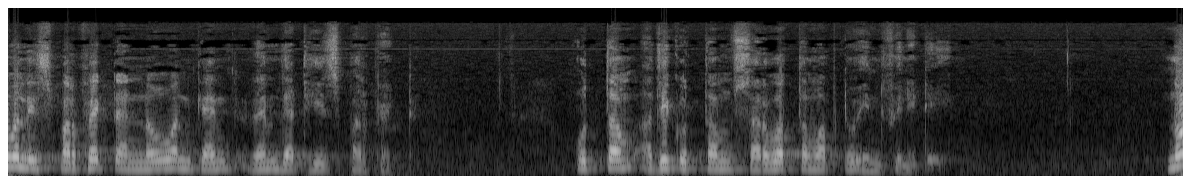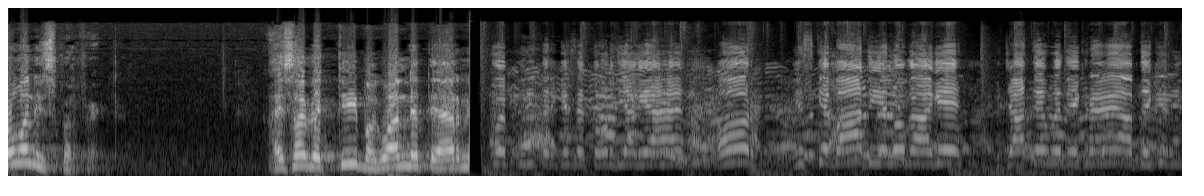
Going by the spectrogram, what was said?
one is perfect and no one can ram that he is perfect उत्तम अधिक उत्तम सर्वोत्तम up to infinity no one is perfect ऐसा व्यक्ति भगवान ने तैयार नहीं पूरी तरीके से तोड़ दिया गया है और इसके बाद ये लोग आगे जाते हुए देख रहे हैं। आप देखिए नहीं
